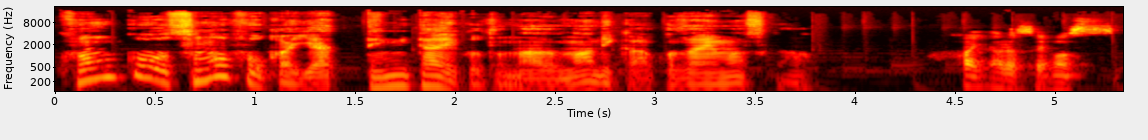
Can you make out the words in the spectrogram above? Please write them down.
今後その他やってみたいことなど何かございますか？はい、ありがとうございます。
